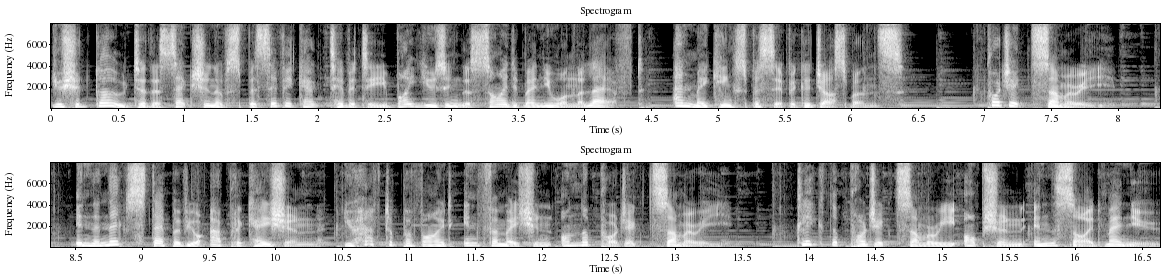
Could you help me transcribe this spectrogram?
you should go to the section of specific activity by using the side menu on the left and making specific adjustments. Project Summary In the next step of your application, you have to provide information on the project summary. Click the Project Summary option in the side menu.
